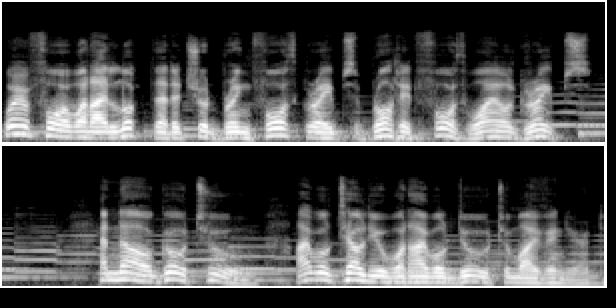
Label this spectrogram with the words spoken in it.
Wherefore, when I looked that it should bring forth grapes, brought it forth wild grapes. And now go to, I will tell you what I will do to my vineyard.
